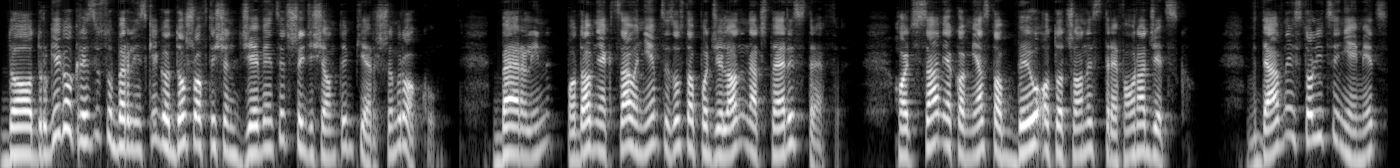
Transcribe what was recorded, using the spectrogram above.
Do drugiego kryzysu berlińskiego doszło w 1961 roku. Berlin, podobnie jak całe Niemcy, został podzielony na cztery strefy, choć sam jako miasto był otoczony strefą radziecką. W dawnej stolicy Niemiec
